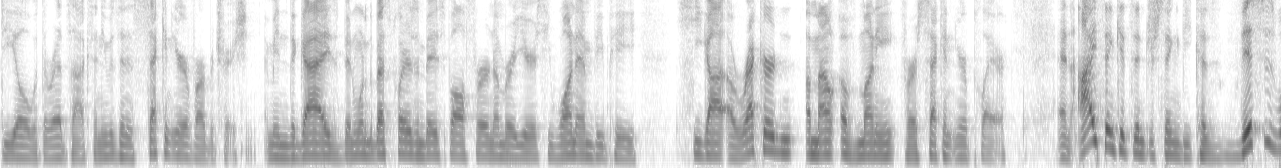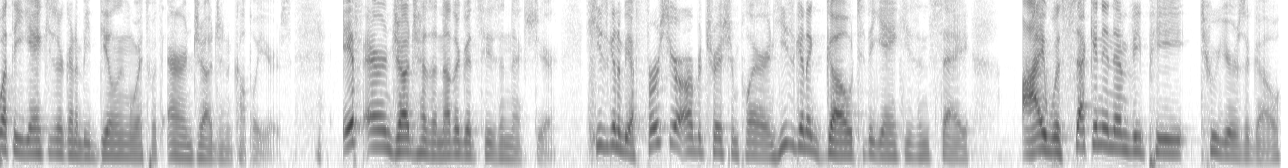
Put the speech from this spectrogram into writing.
deal with the Red Sox, and he was in his second year of arbitration. I mean, the guy's been one of the best players in baseball for a number of years. He won MVP. He got a record amount of money for a second year player. And I think it's interesting because this is what the Yankees are going to be dealing with with Aaron Judge in a couple years. If Aaron Judge has another good season next year, he's going to be a first year arbitration player, and he's going to go to the Yankees and say, I was second in MVP two years ago.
